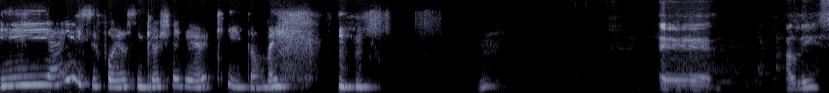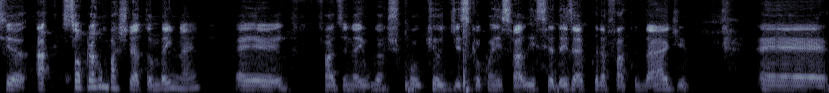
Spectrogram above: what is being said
E é isso, foi assim que eu cheguei aqui também. É, Alicia, só para compartilhar também, né? É, fazendo aí o gancho que eu disse que eu conheço a Alicia desde a época da faculdade. É,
